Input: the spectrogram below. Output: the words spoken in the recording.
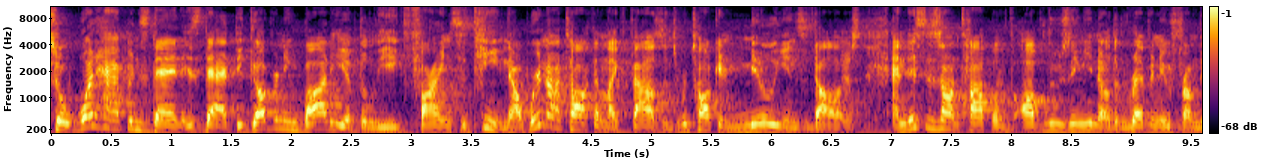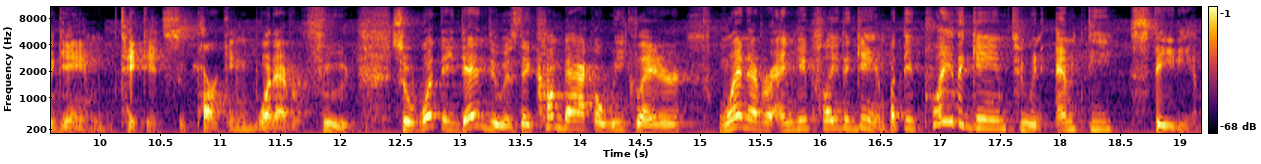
So what happens then is that the governing body of the league finds the team. Now we're not talking like thousands, we're talking millions of dollars. And this is on top of, of losing, you know, the revenue from the game, tickets, parking, whatever, food. So what they then do is they come back a week later, whenever, and they play the game. But they play the game to an empty stadium.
